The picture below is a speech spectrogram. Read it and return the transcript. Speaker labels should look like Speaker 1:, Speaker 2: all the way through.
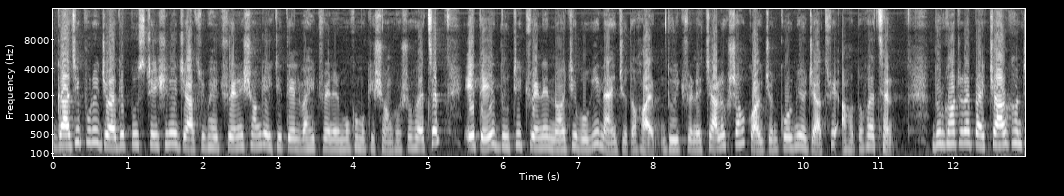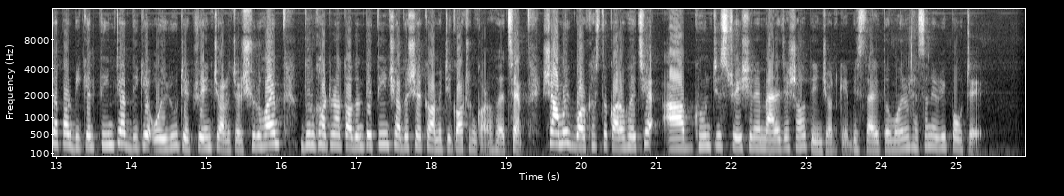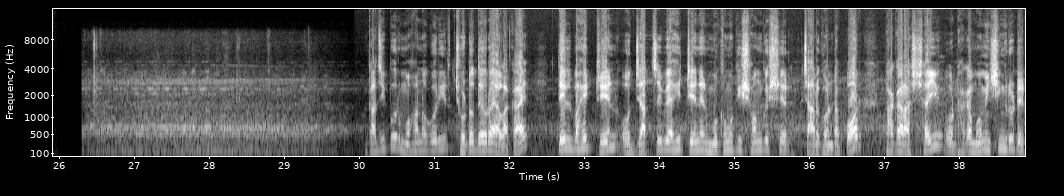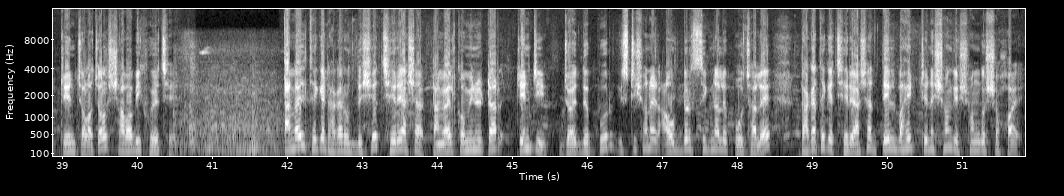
Speaker 1: গাজীপুরে জয়দেবপুর স্টেশনে যাত্রীবাহী ট্রেনের সঙ্গে একটি তেলবাহী ট্রেনের মুখোমুখি সংঘর্ষ হয়েছে। এতে দুটি ট্রেনের নয়টি বগি লাইনচ্যুত হয়। দুই ট্রেনের চালক সহ কয়েকজন কর্মী ও যাত্রী আহত হয়েছেন। দুর্ঘটনার প্রায় চার ঘণ্টা পর বিকেল তিনটার দিকে ওই রুটে ট্রেন চলাচল শুরু হয়। দুর্ঘটনা তদন্তে তিন সদস্যের কমিটি গঠন করা হয়েছে। সাময়িক বরখাস্ত করা হয়েছে আবঘুন্টি স্টেশনের ম্যানেজার সহ তিনজনকে। বিস্তারিত মইনুল হাসানের রিপোর্টে।
Speaker 2: গাজীপুর মহানগরীর ছোট দেওরা এলাকায় তেলবাহী ট্রেন ও যাত্রীবাহী ট্রেনের মুখোমুখি সংঘর্ষের চার ঘণ্টা পর ঢাকা রাজশাহী ও ঢাকা ময়মনসিংহ রুটে ট্রেন চলাচল স্বাভাবিক হয়েছে। টাঙ্গাইল থেকে ঢাকার উদ্দেশ্যে ছেড়ে আসা টাঙ্গাইল কমিউনিটার ট্রেনটি জয়দেবপুর স্টেশনের আউটডোর সিগন্যালে পৌঁছালে ঢাকা থেকে ছেড়ে আসা তেলবাহী ট্রেনের সঙ্গে সংঘর্ষ হয়।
